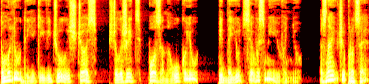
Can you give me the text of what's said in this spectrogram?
Тому люди, які відчули щось, що лежить поза наукою, піддаються висміюванню. Знаючи про це,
